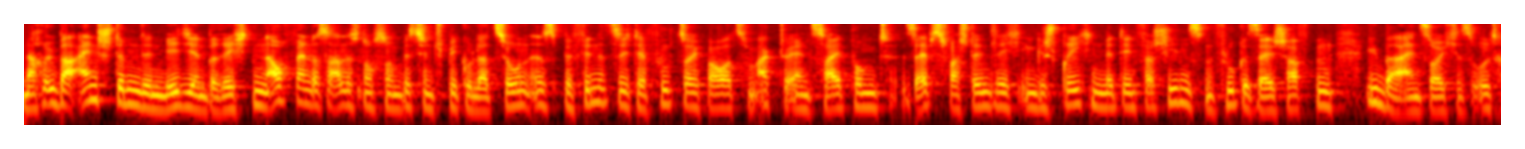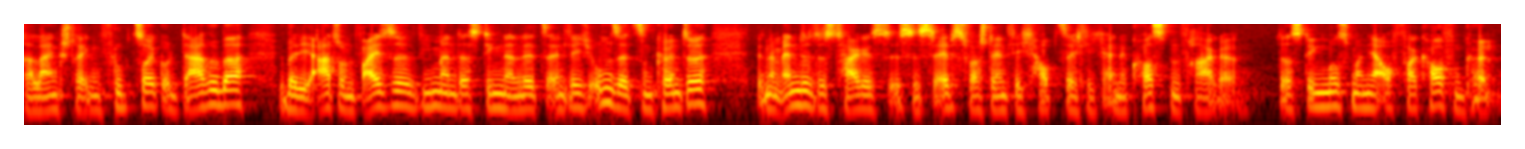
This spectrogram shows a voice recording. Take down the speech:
Nach übereinstimmenden Medienberichten, auch wenn das alles noch so ein bisschen Spekulation ist, befindet sich der Flugzeugbauer zum aktuellen Zeitpunkt selbstverständlich in Gesprächen mit den verschiedensten Fluggesellschaften über ein solches Ultralangstreckenflugzeug und darüber, über die Art und Weise, wie man das Ding dann letztendlich umsetzen könnte. Denn am Ende des Tages ist es selbstverständlich hauptsächlich eine Kostenfrage. Das Ding muss man ja auch verkaufen können.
